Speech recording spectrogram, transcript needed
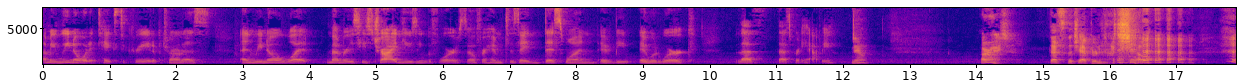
I mean, we know what it takes to create a Patronus, and we know what memories he's tried using before. So for him to say this one, it would be, it would work. That's that's pretty happy. Yeah. All right. That's the chapter in a nutshell. Should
